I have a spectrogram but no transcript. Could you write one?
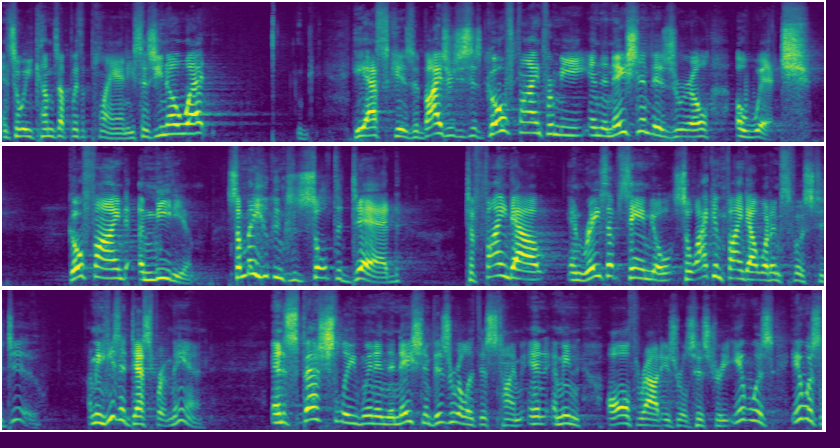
And so he comes up with a plan. He says you know what? He asks his advisors he says go find for me in the nation of israel a witch. Go find a medium somebody who can consult the dead to find out and raise up samuel so i can find out what i'm supposed to do. I mean he's a desperate man and especially when in the nation of Israel at this time, and I mean all throughout Israel's history, it was, it was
